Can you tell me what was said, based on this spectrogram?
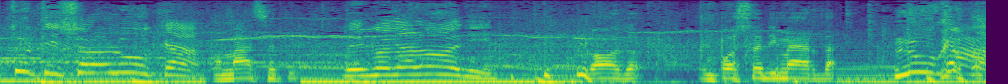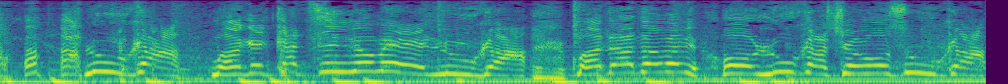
A tutti, sono Luca. Ammazzati. Vengo da Lodi. Godo. Un posto di merda. Luca! Luca! Ma che cazzo di nome è Luca? Ma da dove. Oh Luca ce lo suca!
